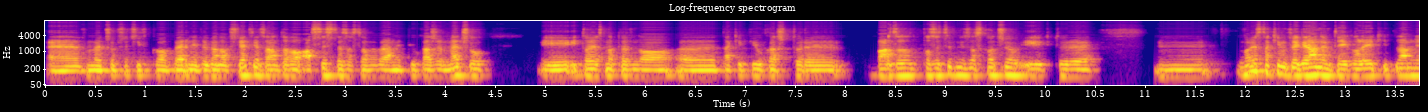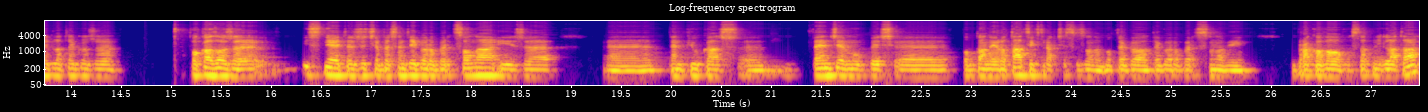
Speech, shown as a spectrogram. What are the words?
e, w meczu przeciwko Bernie wyglądał świetnie, zanotował asystę, został wybrany piłkarzem meczu i, i to jest na pewno e, taki piłkarz, który bardzo pozytywnie zaskoczył i który mm, no jest takim wygranym tej kolejki dla mnie, dlatego że pokazał, że istnieje też życie bez Santiago Robertsona i że e, ten piłkarz e, będzie mógł być e, poddanej rotacji w trakcie sezonu, bo tego, tego Robertsonowi brakowało w ostatnich latach.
